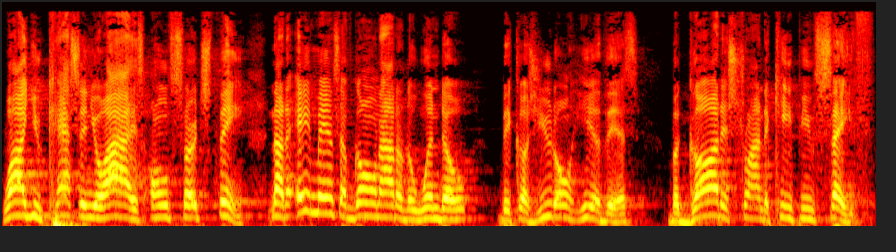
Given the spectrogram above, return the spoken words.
Why are you casting your eyes on such thing? Now the amens have gone out of the window because you don't hear this but God is trying to keep you safe.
